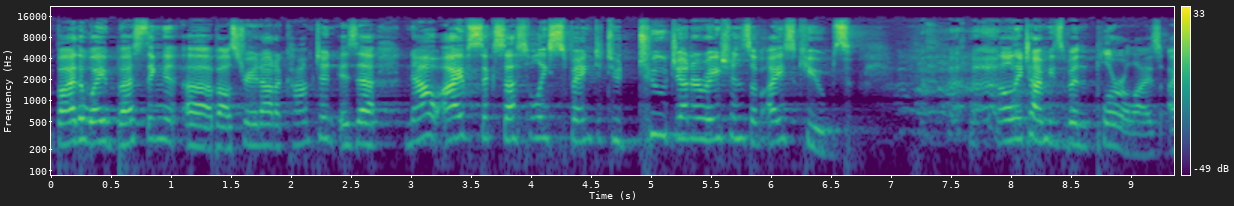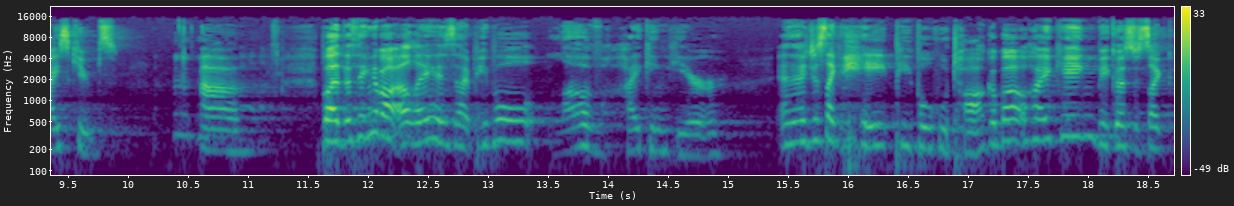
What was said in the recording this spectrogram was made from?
By the way, best thing uh, about Straight Outta Compton is that now I've successfully spanked it to two generations of Ice Cubes the only time he's been pluralized, ice cubes. Um, but the thing about LA is that people love hiking here. And I just like hate people who talk about hiking because it's like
